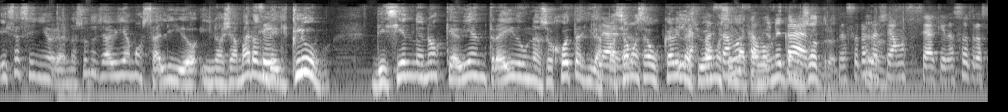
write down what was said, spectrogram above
Esa señora, nosotros ya habíamos salido y nos llamaron del club diciéndonos que habían traído unas hojotas y las pasamos a buscar y, las, llevamos en la camioneta nosotros. Nosotros las llevamos, o sea que nosotros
